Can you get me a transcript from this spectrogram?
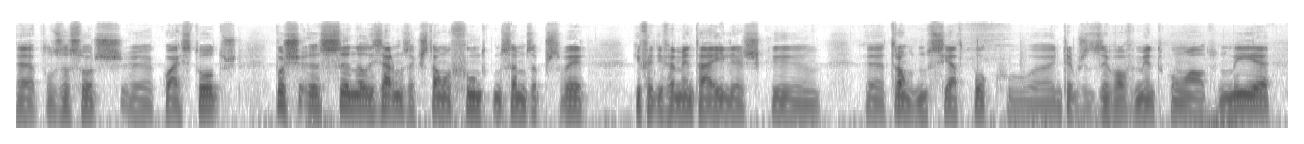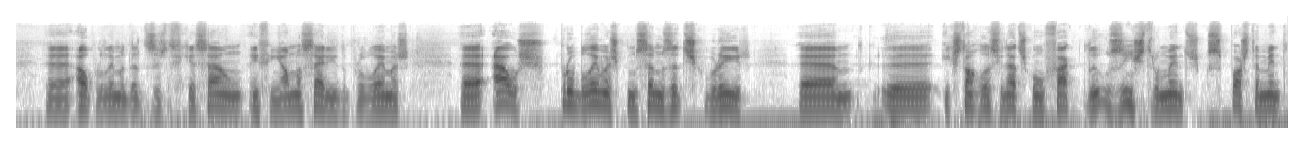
uh, pelos Açores uh, quase todos. Depois, se analisarmos a questão a fundo, começamos a perceber que efetivamente há ilhas que terão beneficiado pouco em termos de desenvolvimento com a autonomia, Uh, há o problema da desertificação, enfim, há uma série de problemas. Uh, há os problemas que começamos a descobrir uh, e que estão relacionados com o facto de os instrumentos que supostamente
